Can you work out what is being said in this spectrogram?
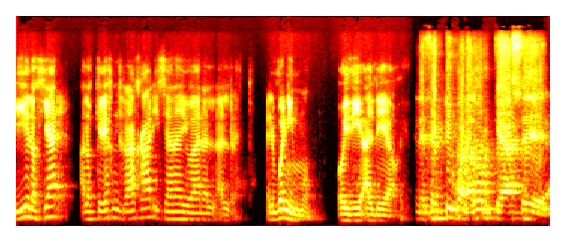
y elogiar a los que dejan de trabajar y se van a ayudar al, resto. El buenismo hoy día, al día de hoy. El efecto igualador que hace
